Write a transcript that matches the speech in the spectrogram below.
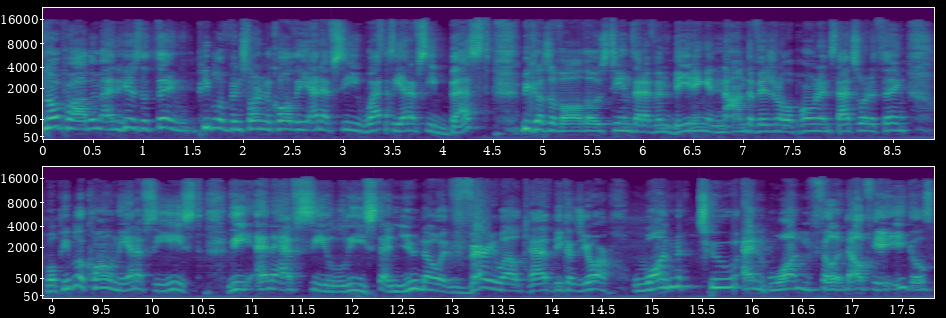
No problem. And here's the thing people have been starting to call the NFC West the NFC best because of all those teams that have been beating in non divisional opponents, that sort of thing. Well, people are calling the NFC East the NFC least. And you know it very well, Kev, because your one, two, and one Philadelphia Eagles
